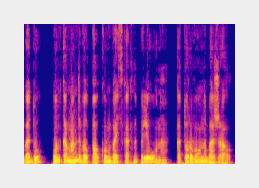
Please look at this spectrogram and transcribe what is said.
году он командовал полком в войсках Наполеона, которого он обожал,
